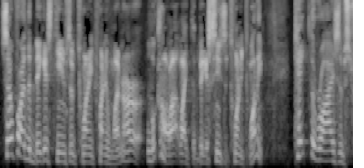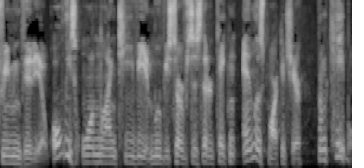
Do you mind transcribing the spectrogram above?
So far, the biggest themes of 2021 are looking a lot like the biggest themes of 2020. Take the rise of streaming video, all these online TV and movie services that are taking endless market share from cable.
